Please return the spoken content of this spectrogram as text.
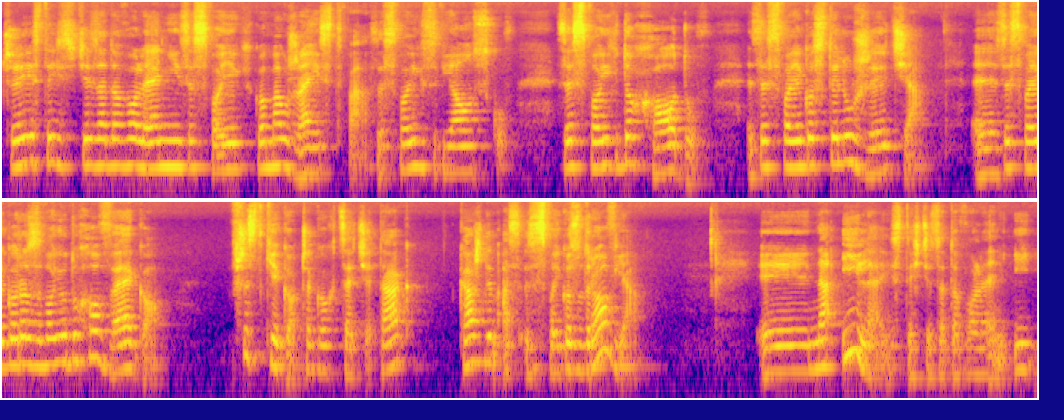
czy jesteście zadowoleni ze swojego małżeństwa, ze swoich związków, ze swoich dochodów, ze swojego stylu życia, yy, ze swojego rozwoju duchowego, wszystkiego, czego chcecie, tak? Każdym as- ze swojego zdrowia. Yy, Na ile jesteście zadowoleni? I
